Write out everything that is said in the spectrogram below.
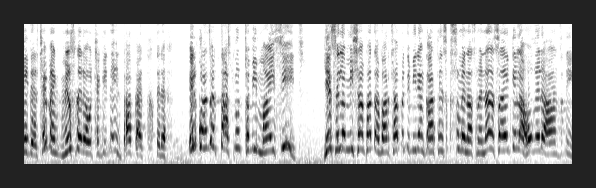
գիտեր, չէ՞ մենք մյուսները ոչ չգիտեին փակ այդ թղթերը 2018 թվի մայիսից Ես հələ մի շաբաթ է վարչապետը իրենք արդեն սկսում են ասում են, «Ա, սա եկել է հողերը հանձնի»։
